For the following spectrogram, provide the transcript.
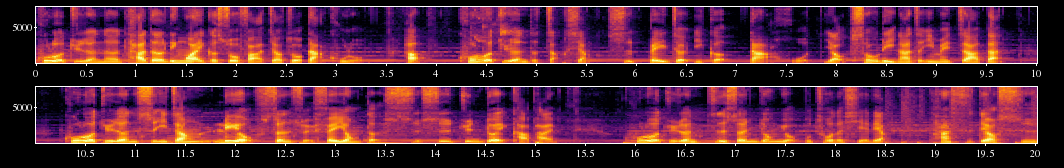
骷髅巨人呢，它的另外一个说法叫做大骷髅。好，骷髅巨人的长相是背着一个大火药，手里拿着一枚炸弹。骷髅巨人是一张六圣水费用的史诗军队卡牌。骷髅巨人自身拥有不错的血量，他死掉时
